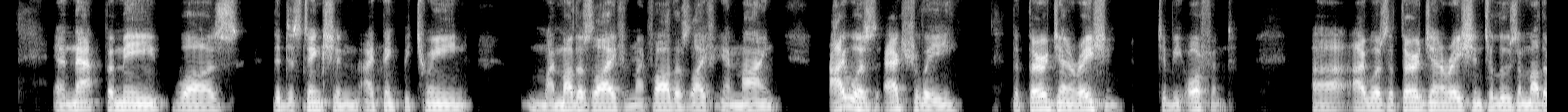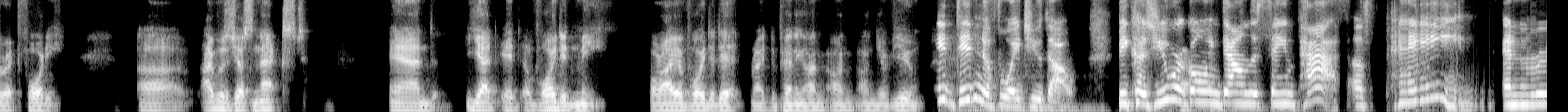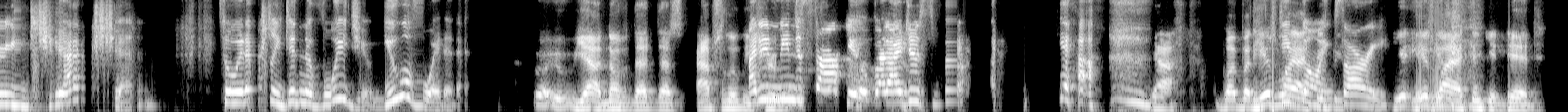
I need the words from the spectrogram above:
and that for me was the distinction I think between my mother's life and my father's life and mine. I was actually the third generation to be orphaned. Uh, I was the third generation to lose a mother at 40. Uh, I was just next. And yet it avoided me, or I avoided it, right? Depending on on, on your view. It didn't avoid you though, because you were going down the same path of pain and rejection. So it actually didn't avoid you. You avoided it. Uh, Yeah, no, that that's absolutely I didn't mean to stop you, but I just, yeah. Yeah, but but here's Keep why I think it- Sorry. Here's why I think it did.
